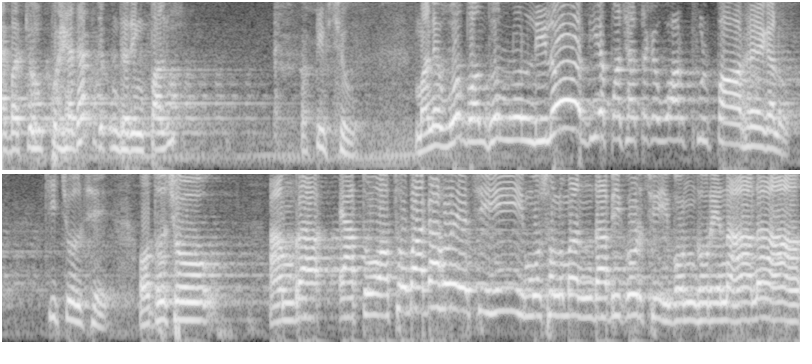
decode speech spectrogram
একবার কেউ কহে দেখ যে কুন্ডে রিং পালি। টিপছে মানে ও বন্ধন লোন নিল, দিয়ে পাঁচ হাজার টাকা ওয়ার ফুল পাওয়ার হয়ে গেল। কি চলছে? অথচ আমরা এত অথবাগা হয়েছি, মুসলমান দাবি করছি, বন্ধুরে, না না।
